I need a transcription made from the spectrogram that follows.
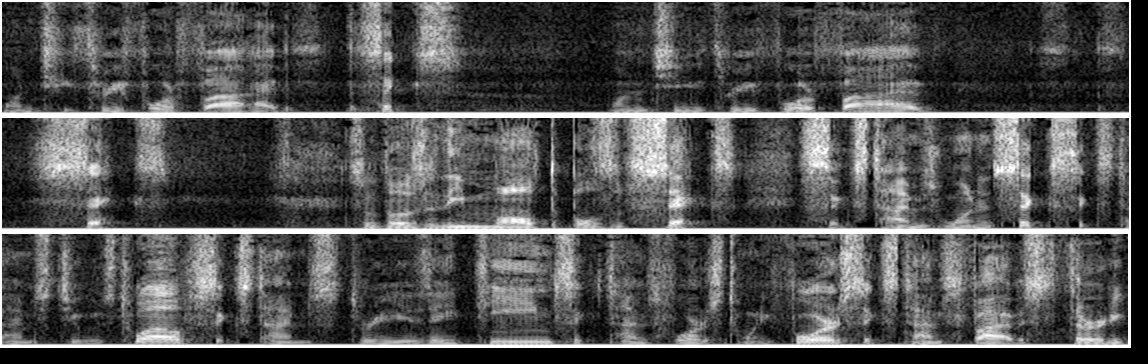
1, 2, 3, 4, 5, 6. 1, 2, 3, 4, 5, 6. So those are the multiples of 6. 6 times 1 is 6, 6 times 2 is 12, 6 times 3 is 18, 6 times 4 is 24, 6 times 5 is 30,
